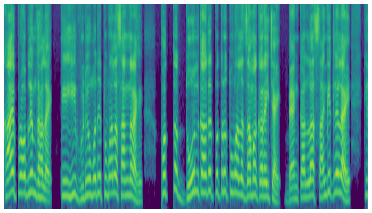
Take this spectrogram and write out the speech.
काय प्रॉब्लेम झालाय ते ही व्हिडिओमध्ये तुम्हाला सांगणार आहे. फक्त दोन कागदपत्र तुम्हाला जमा करायचे आहे. बँकांना सांगितलेलं आहे की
